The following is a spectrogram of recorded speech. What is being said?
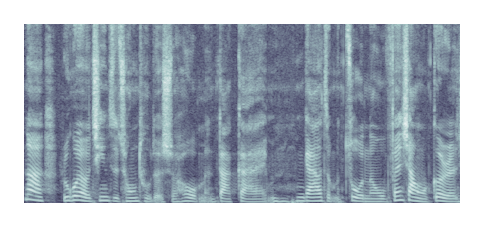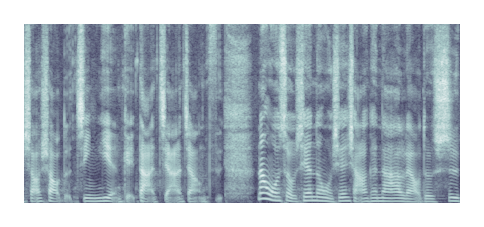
那如果有亲子冲突的时候，我们大概嗯应该要怎么做呢？我分享我个人小小的经验给大家，这样子。那我首先呢，我先想要跟大家聊的是，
